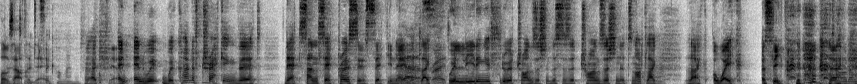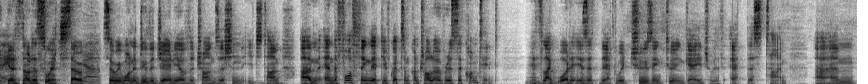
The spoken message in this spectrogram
close out the day. that come in. Right. And and we're we're kind of tracking that that sunset process that you name. Yes. It's like Right. we're leading you through a transition. This is a transition. It's not like like awake, asleep. Totally. it's not a switch. So Yeah. so we want to do the journey of the transition each time. Um, and the fourth thing that you've got some control over is the content. It's like what is it that we're choosing to engage with at this time. Um,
